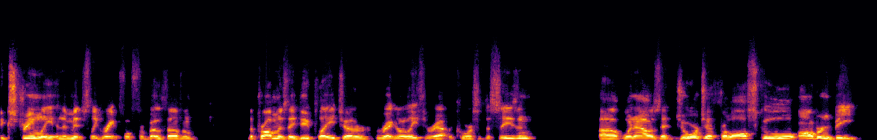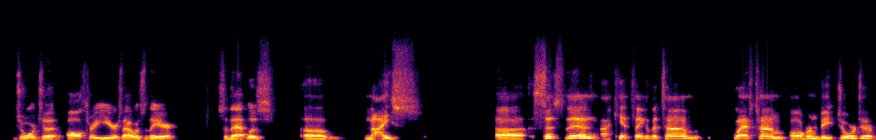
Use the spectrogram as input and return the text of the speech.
extremely and immensely grateful for both of them. The problem is they do play each other regularly throughout the course of the season. Uh, when I was at Georgia for law school, Auburn beat Georgia all three years I was there. So that was um, nice. Uh, since then, I can't think of the time last time Auburn beat Georgia,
